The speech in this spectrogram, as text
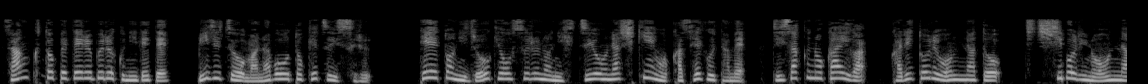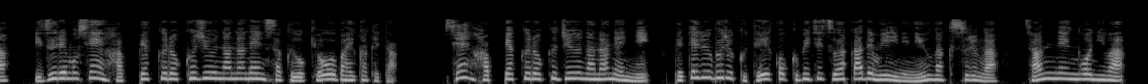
サンクトペテルブルクに出て、美術を学ぼうと決意する。帝都に上京するのに必要な資金を稼ぐため、自作の絵画、刈り取る女と、乳搾りの女、いずれも1867年作を競売かけた。1867年にペテルブルク帝国美術アカデミーに入学するが、3年後には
